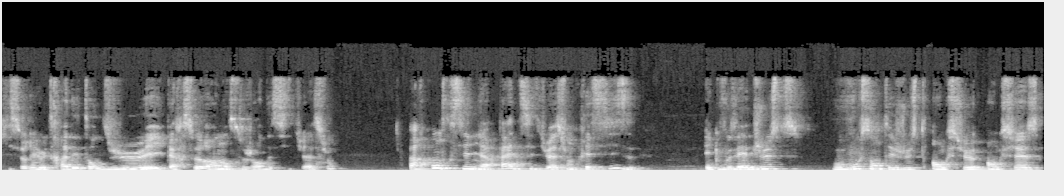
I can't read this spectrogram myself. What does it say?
qui serait ultra détendu et hyper serein dans ce genre de situation. Par contre, s'il n'y a pas de situation précise et que vous êtes juste vous vous sentez juste anxieux, anxieuse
